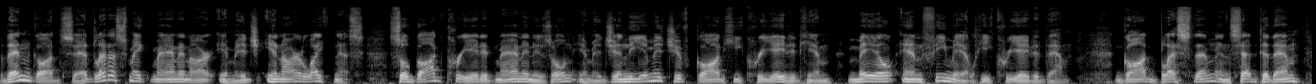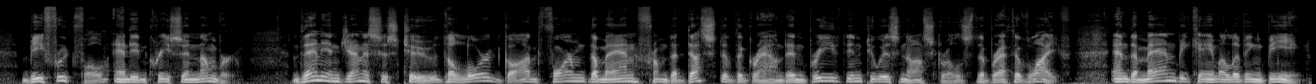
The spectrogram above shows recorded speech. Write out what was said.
Then God said, Let us make man in our image, in our likeness. So God created man in his own image. In the image of God he created him. Male and female he created them. God blessed them and said to them, Be fruitful and increase in number. Then in Genesis 2, the Lord God formed the man from the dust of the ground and breathed into his nostrils the breath of life, and the man became a living being.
